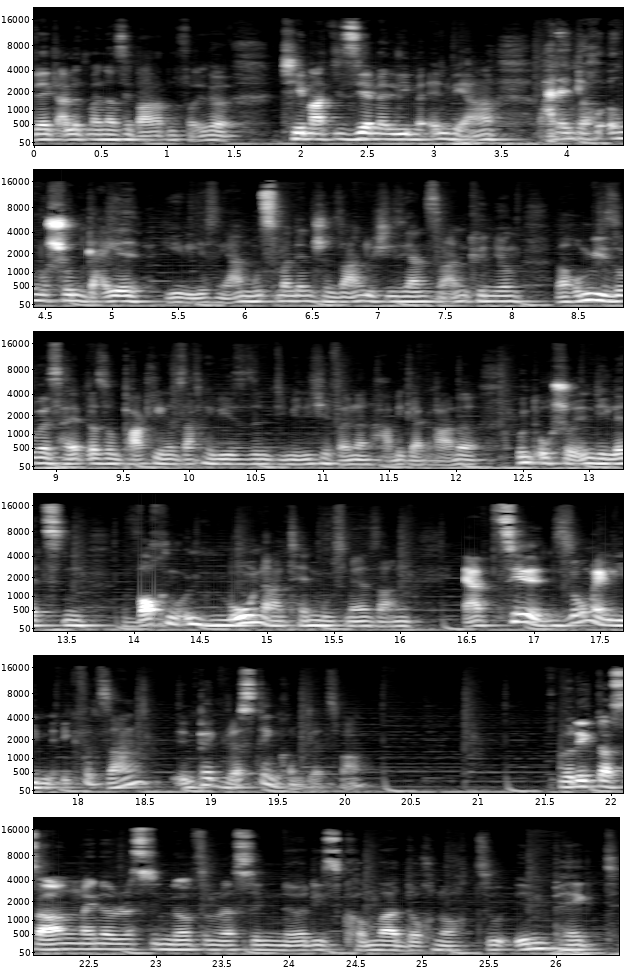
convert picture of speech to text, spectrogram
werde ich alles in meiner separaten Folge thematisieren, mein lieben NWA, war denn doch irgendwo schon geil gewesen. Ja, muss man denn schon sagen, durch diese ganzen Ankündigungen, warum, wieso, weshalb da so ein paar kleine Sachen gewesen sind, die mir nicht gefallen haben, habe ich ja gerade und auch schon in den letzten Wochen und Monaten, muss man ja sagen, erzählt. So, mein Lieben, ich würde sagen, Impact Wrestling kommt jetzt, wa? Würde ich doch sagen, meine Wrestling-Nerds und Wrestling-Nerdies, kommen wir doch noch zu Impact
